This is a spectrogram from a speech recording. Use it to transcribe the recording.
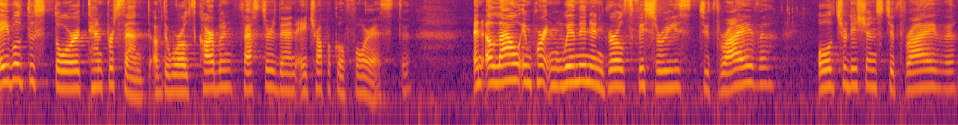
able to store 10% of the world's carbon faster than a tropical forest, and allow important women and girls' fisheries to thrive, old traditions to thrive,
